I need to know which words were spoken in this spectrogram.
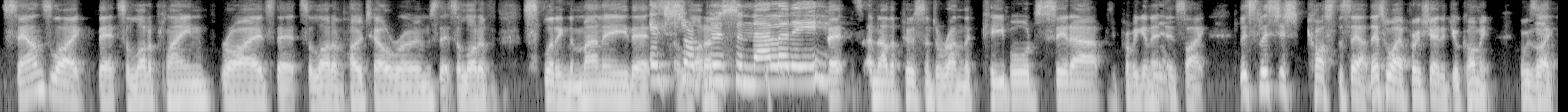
"Sounds like that's a lot of plane rides. That's a lot of hotel rooms. That's a lot of splitting the money. That's a Extra lot of personality. that's another person to run the keyboard setup. You're probably gonna. Yeah. It's like let's let's just cost this out. That's why I appreciated your comment. It was Yeah. like,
